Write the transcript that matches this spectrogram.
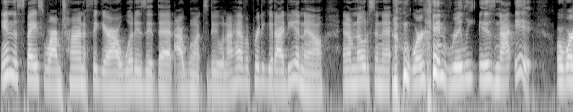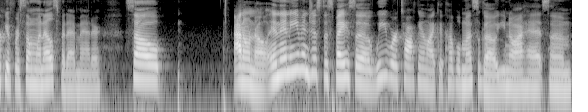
in the space where I'm trying to figure out what is it that I want to do. And I have a pretty good idea now. And I'm noticing that working really is not it, or working for someone else for that matter. So I don't know. And then even just the space of we were talking like a couple months ago, you know, I had some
